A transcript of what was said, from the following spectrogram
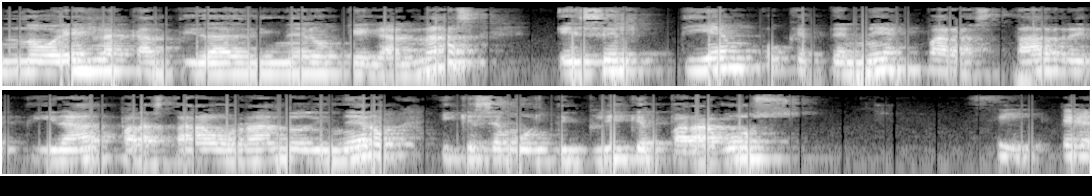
no es la cantidad de dinero que ganas, es el tiempo que tenés para estar retirado, para estar ahorrando dinero y que se multiplique para vos. Sí, pero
